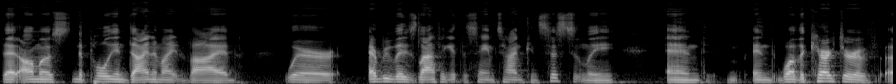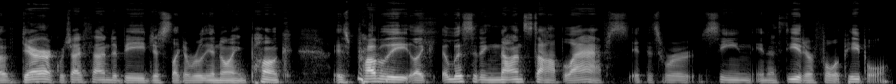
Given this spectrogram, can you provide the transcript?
that almost Napoleon Dynamite vibe where everybody's laughing at the same time consistently and and while the character of, of Derek, which I found to be just like a really annoying punk, is probably like eliciting nonstop laughs if this were seen in a theater full of people.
